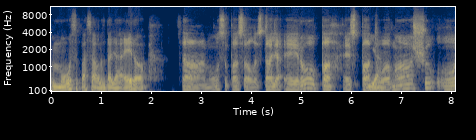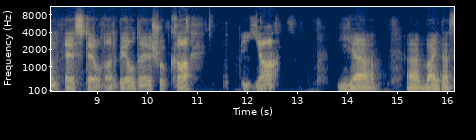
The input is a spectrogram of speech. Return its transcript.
mūsu pasaules daļā, Eiropā? Tā, mūsu pasaules daļa Eiropa. Es padomāšu, jā. un es tev atbildēšu, ka jā. Jā, Vai, tās,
